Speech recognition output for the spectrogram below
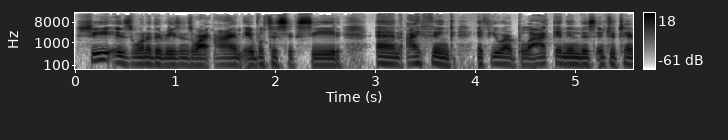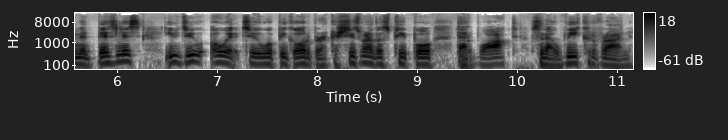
She is one of the reasons why I'm able to succeed. And I think if you are black and in this entertainment business, you do owe it to Whoopi Goldberg because she's one of those people that walked so that we could run.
